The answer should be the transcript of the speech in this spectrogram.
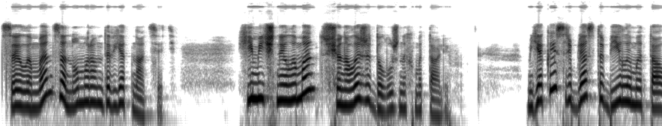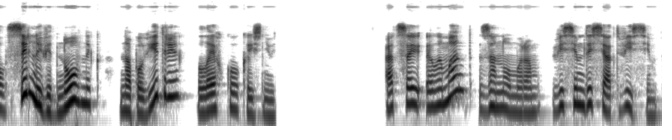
це елемент за номером 19. Хімічний елемент, що належить до лужних металів. М'який сріблясто-білий метал, сильний відновник, на повітрі легко окиснюють. А цей елемент за номером 88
